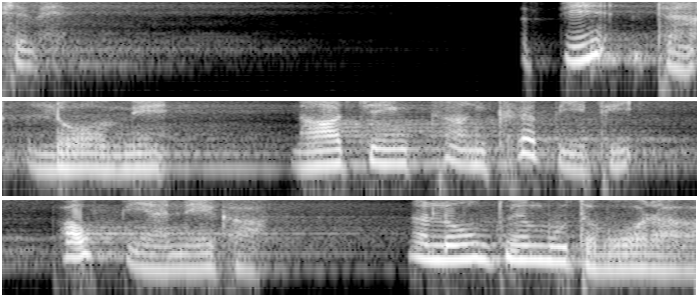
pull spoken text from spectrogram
ဖြစ်မယ်အပြင်းအထန်အလွန်မင်းနာကျင်ခံခက်သည်ထိဖောက်ပြန်တဲ့အခါနှလုံးသွင်းမှုသဘောထားက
